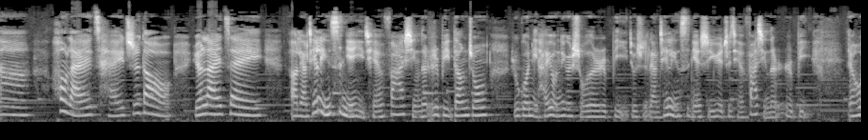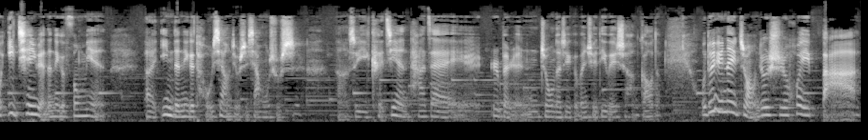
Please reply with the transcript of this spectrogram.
那后来才知道，原来在啊两千零四年以前发行的日币当中，如果你还有那个时候的日币，就是两千零四年十一月之前发行的日币，然后一千元的那个封面，呃印的那个头像就是夏目漱石。啊，所以可见他在日本人中的这个文学地位是很高的。我对于那种就是会把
